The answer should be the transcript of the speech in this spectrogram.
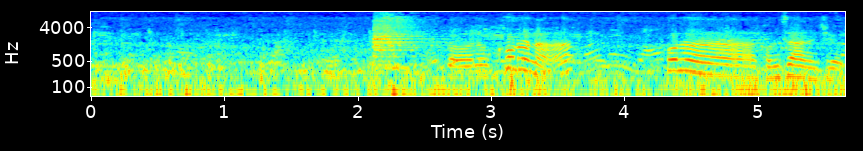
예. 이거는 코로나 코로나 검사하는 지역.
